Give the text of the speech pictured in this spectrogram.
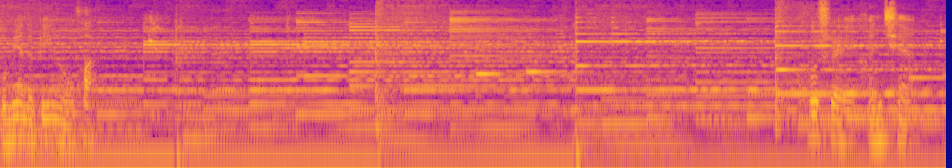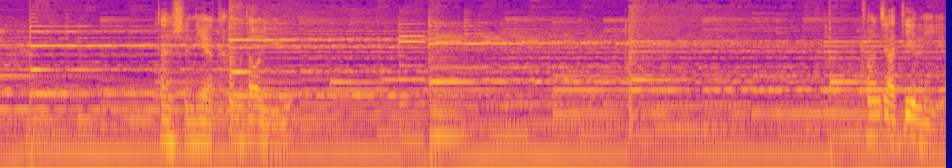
湖面的冰融化。湖水很浅，但是你也看不到鱼。庄稼地里，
